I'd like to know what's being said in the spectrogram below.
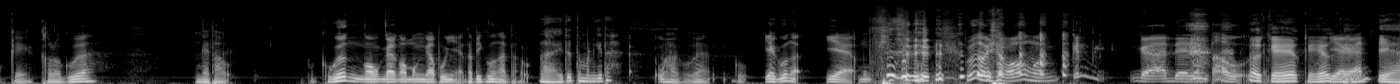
Oke, kalau gua nggak tahu. Gue ngomong nggak ngomong nggak punya, tapi gua nggak tahu. Lah itu teman kita. Wah, gua, gua ya gua nggak, ya mungkin. gua nggak bisa ngomong, kan nggak ada yang tahu. Oke oke oke. Iya kan? Iya.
